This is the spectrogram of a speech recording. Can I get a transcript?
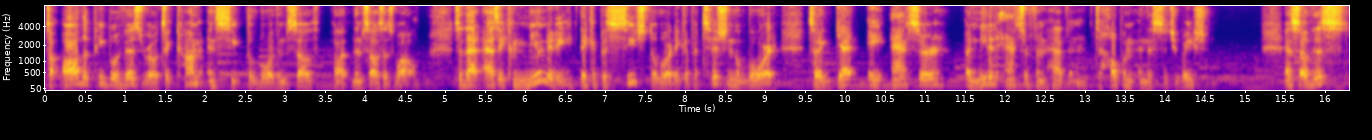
to all the people of Israel to come and seek the Lord themselves uh, themselves as well, so that as a community they could beseech the Lord, they could petition the Lord to get a answer a needed answer from heaven to help him in this situation. And so this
